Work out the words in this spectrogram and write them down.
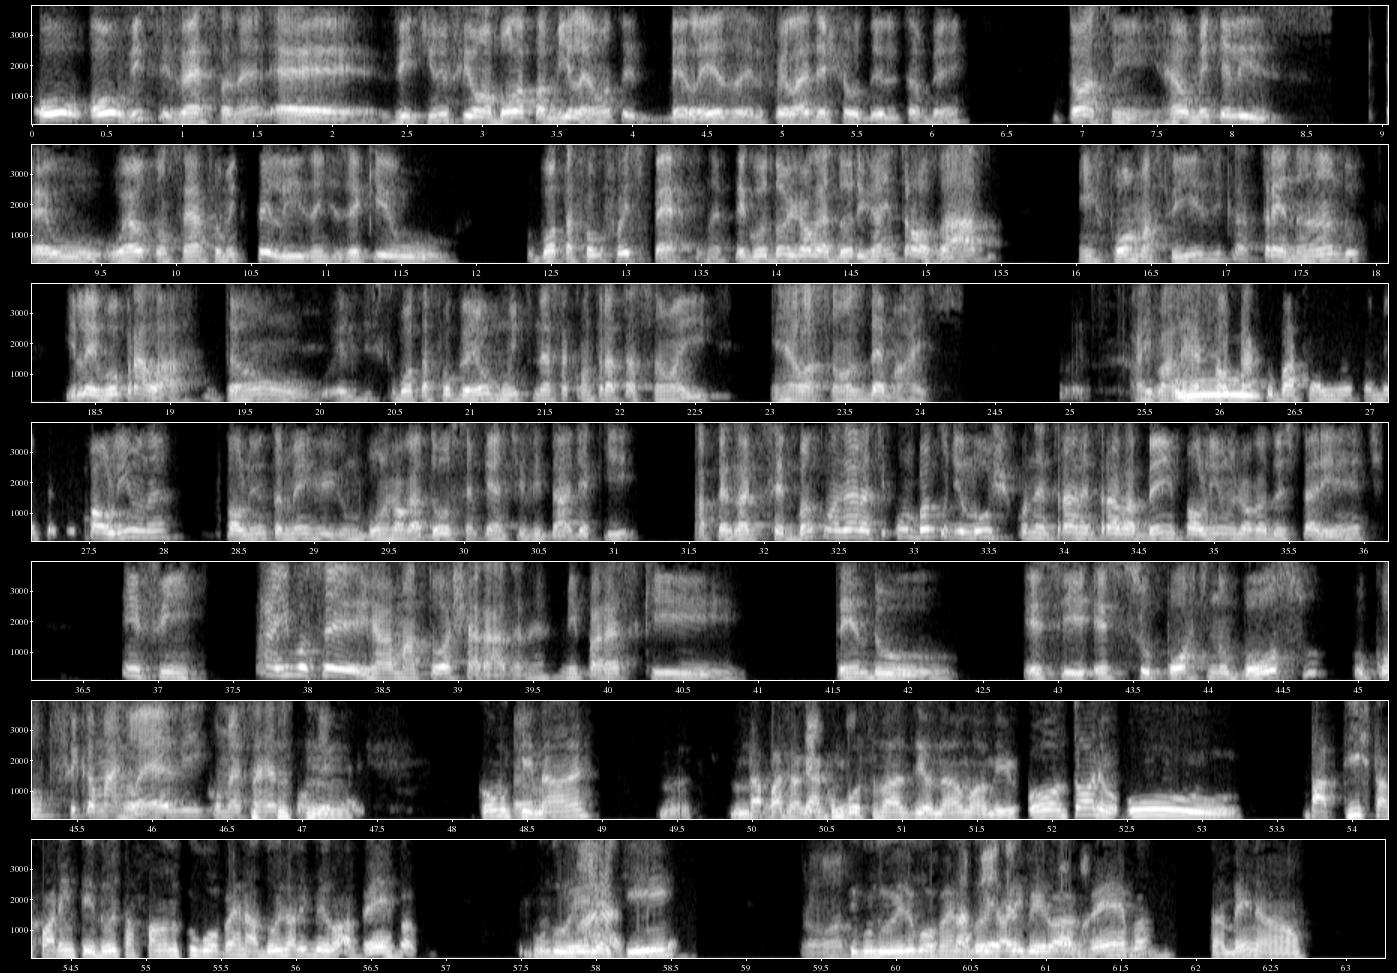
Ou, ou vice-versa, né? É, Vitinho enfiou uma bola para Miller ontem, beleza, ele foi lá e deixou dele também. Então, assim, realmente eles é, o, o, Elton Serra foi muito feliz em dizer que o, o Botafogo foi esperto, né? Pegou dois jogadores já entrosados, em forma física, treinando e levou para lá. Então, ele disse que o Botafogo ganhou muito nessa contratação aí em relação aos demais. Aí vale uh... ressaltar que o Barcelona também pegou o Paulinho, né? O Paulinho também um bom jogador, sempre em atividade aqui, apesar de ser banco, mas era tipo um banco de luxo, quando entrava, entrava bem, Paulinho um jogador experiente. Enfim, Aí você já matou a charada, né? Me parece que tendo esse, esse suporte no bolso, o corpo fica mais leve e começa a responder. Como então, que não, né? Não dá para jogar com o bolso vazio, não, meu amigo. Ô, Antônio, o Batista 42 tá falando que o governador já liberou a verba. Segundo ele aqui. Pronto. Segundo ele, o governador já liberou a verba. Também não.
